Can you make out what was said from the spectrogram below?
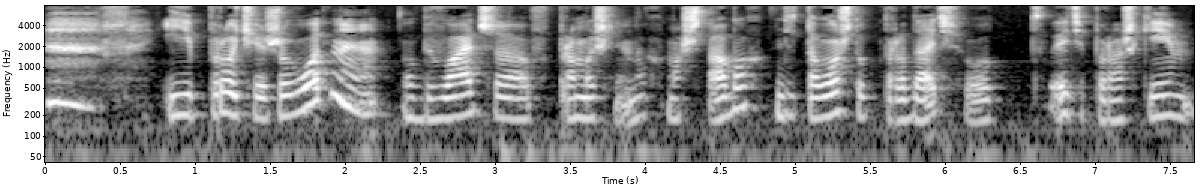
и прочие животные убиваются в промышленных масштабах для того, чтобы продать вот эти порошки,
